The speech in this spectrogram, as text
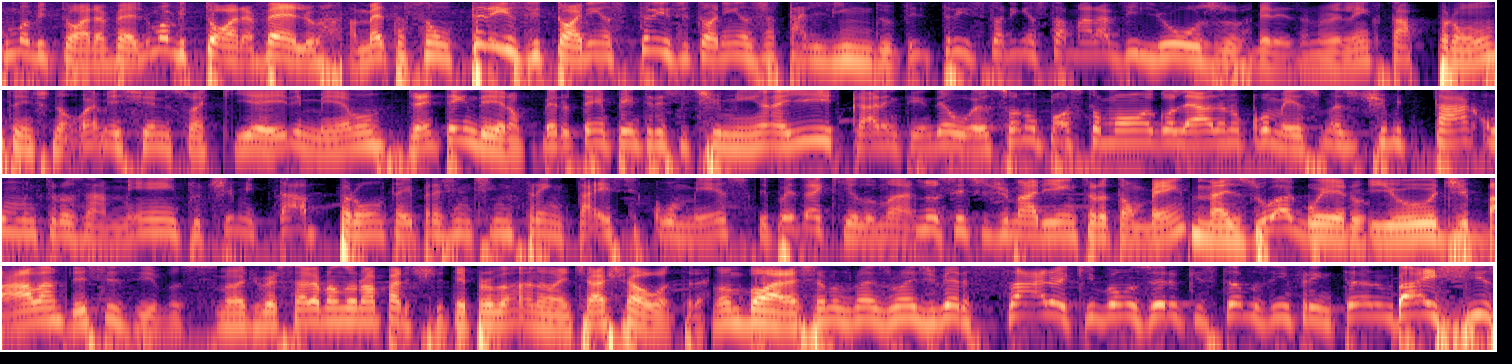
Uma vitória, velho. Uma vitória, velho. A meta são três vitórias. Três vitórias já tá lindo. Três vitórias tá maravilhoso. Beleza, meu elenco tá pronto. A gente não vai mexer nisso aqui. É ele mesmo. Já entenderam. Primeiro tempo entre esse timinho aí. Cara, entendeu? Eu só não posso tomar uma goleada no começo. Mas o time tá com um entrosamento. O time tá pronto aí pra gente enfrentar esse começo. Depois é aquilo, mano. Não sei se o Di Maria entrou tão bem. Mas o Agüero e o de Bala, decisivos. Meu adversário abandonou a partida. Tem problema não. A gente acha outra. Vambora. Achamos mais um adversário aqui. Vamos ver o que estamos enfrentando. Baixíssimo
